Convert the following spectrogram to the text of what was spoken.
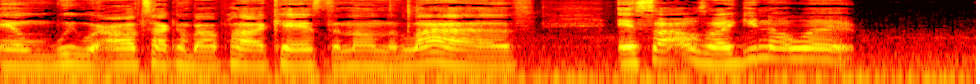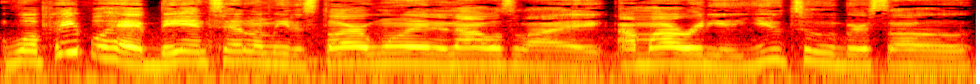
and we were all talking about podcasting on the live. And so I was like, you know what? Well, people had been telling me to start one, and I was like, I'm already a YouTuber, so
